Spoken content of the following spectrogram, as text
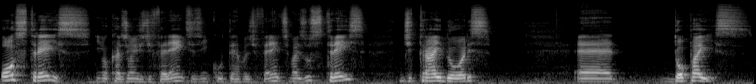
os três, em ocasiões diferentes, em termos diferentes, mas os três de traidores é, do país.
